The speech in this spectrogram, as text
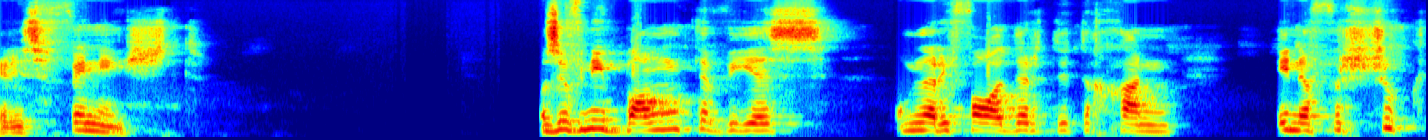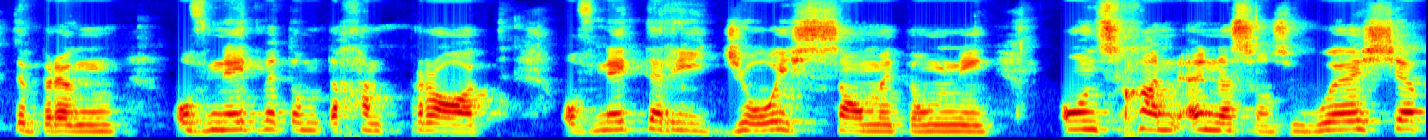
It is finished. Ons hoef nie bang te wees om na die Vader toe te gaan en 'n versoek te bring of net met hom te gaan praat of net te rejoice saam met hom nie. Ons gaan in as ons worship,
